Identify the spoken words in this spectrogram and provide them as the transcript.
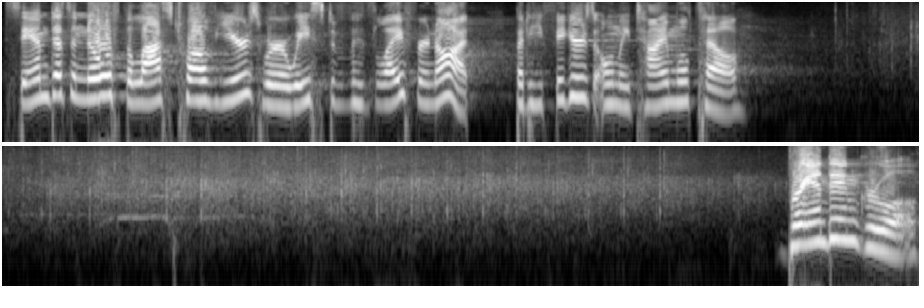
Sam doesn't know if the last 12 years were a waste of his life or not, but he figures only time will tell. Brandon Gruel.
